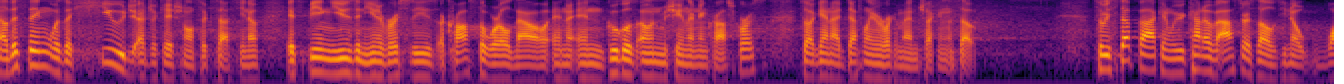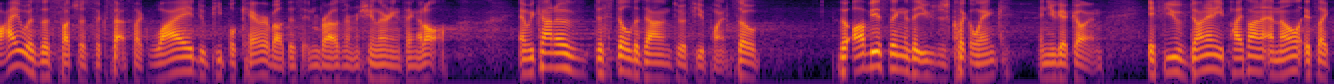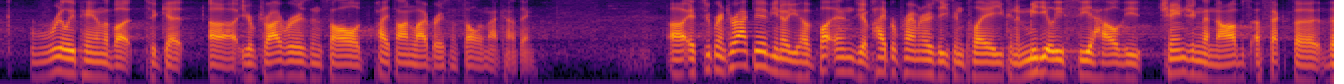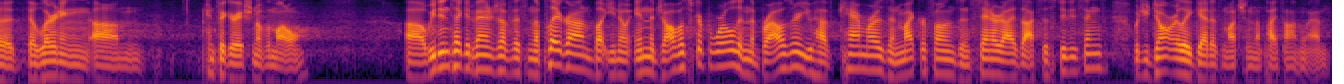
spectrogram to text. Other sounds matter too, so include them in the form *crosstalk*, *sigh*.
Now, this thing was a huge educational success. You know, it's being used in universities across the world now in, in Google's own machine learning crash course. So again, I definitely recommend checking this out. So we stepped back and we kind of asked ourselves, you know, why was this such a success? Like, why do people care about this in-browser machine learning thing at all? And we kind of distilled it down into a few points. So the obvious thing is that you just click a link and you get going. If you've done any Python ML, it's like really pain in the butt to get uh, your drivers installed, Python libraries installed, and that kind of thing. Uh, it's super interactive. You know, you have buttons, you have hyperparameters that you can play. You can immediately see how the changing the knobs affect the, the, the learning um, configuration of the model. Uh, we didn't take advantage of this in the playground, but you know, in the JavaScript world, in the browser, you have cameras and microphones and standardized access to these things, which you don't really get as much in the Python land.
